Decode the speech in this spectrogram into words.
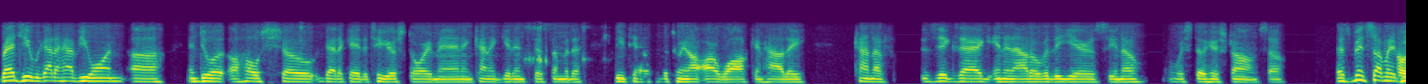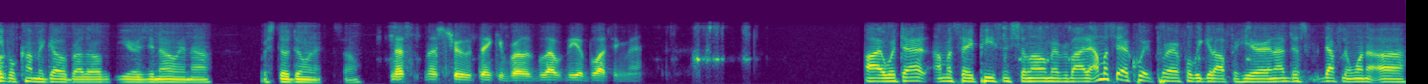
Reggie, we got to have you on uh, and do a, a whole show dedicated to your story, man, and kind of get into some of the details between our, our walk and how they kind of zigzag in and out over the years. You know, we're still here strong. So there's been so many Oh. people come and go, brother, over the years. You know, and uh, we're still doing it. So. that's that's true. Thank you, brother. That would be a blessing, man. All right, with that, I'm gonna say peace and shalom, everybody. I'm gonna say a quick prayer before we get off of here, and I just definitely want to uh,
